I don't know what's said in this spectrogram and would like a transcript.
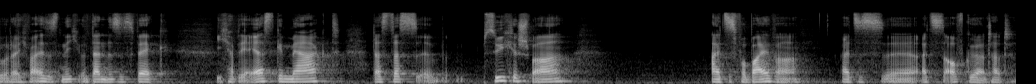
oder ich weiß es nicht und dann ist es weg. Ich habe ja erst gemerkt, dass das äh, psychisch war, als es vorbei war, als es, äh, als es aufgehört hat.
